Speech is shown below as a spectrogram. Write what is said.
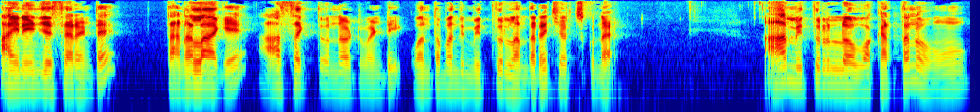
ఆయన ఏం చేశారంటే తనలాగే ఆసక్తి ఉన్నటువంటి కొంతమంది మిత్రులందరినీ చేర్చుకున్నారు. ఆ మిత్రుల్లో ఒకతను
